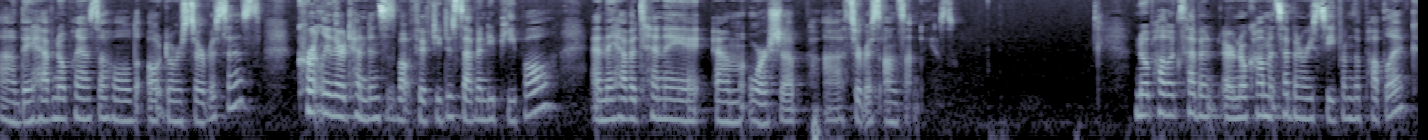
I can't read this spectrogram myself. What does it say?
Uh, They have no plans to hold outdoor services. Currently, their attendance is about 50 to 70 people, and they have a 10 a.m. worship uh, service on Sundays. No publics have been, or no comments have been received from the public.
